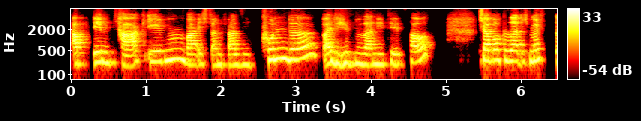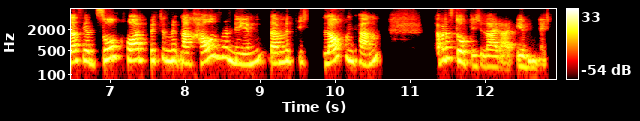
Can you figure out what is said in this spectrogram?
Ab dem Tag eben war ich dann quasi Kunde bei diesem Sanitätshaus. Ich habe auch gesagt, ich möchte das jetzt sofort bitte mit nach Hause nehmen, damit ich laufen kann. Aber das durfte ich leider eben nicht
